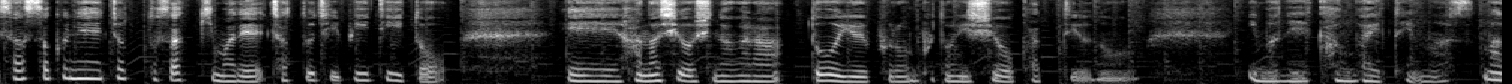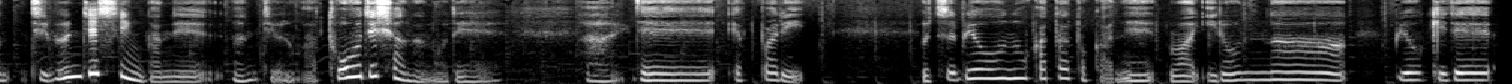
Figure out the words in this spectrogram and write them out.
早速ね、ちょっとさっきまでチャット GPT と、えー、話をしながらどういうプロンプトにしようかっていうのを今ね考えています。まあ自分自身がね、何て言うのか当事者なので、はい。で、やっぱりうつ病の方とかね、まあいろんな病気で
